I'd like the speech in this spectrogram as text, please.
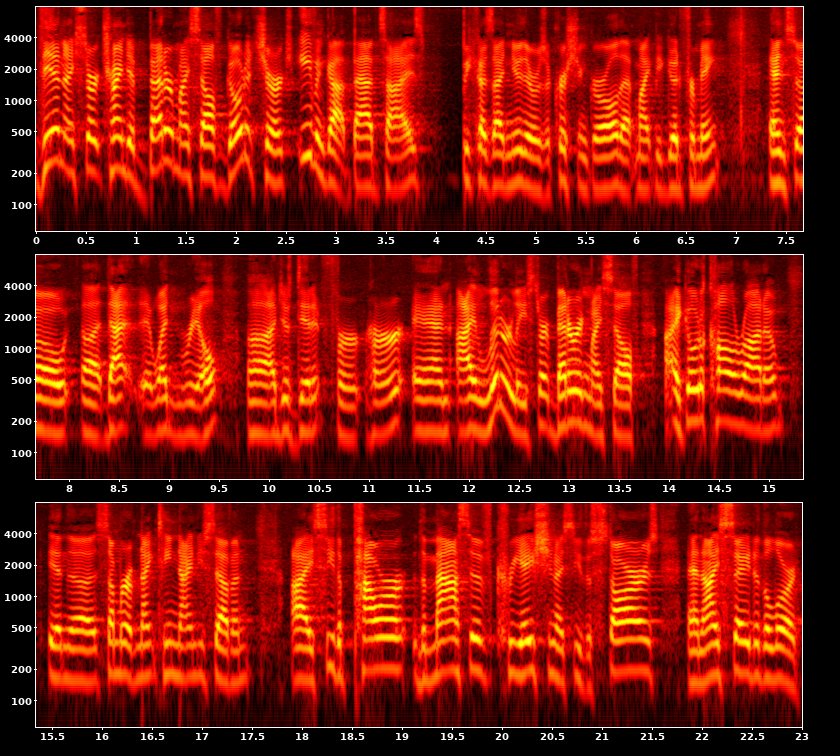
then I start trying to better myself, go to church, even got baptized because I knew there was a Christian girl that might be good for me. And so uh, that it wasn't real. Uh, I just did it for her. And I literally start bettering myself. I go to Colorado in the summer of 1997. I see the power, the massive creation, I see the stars, and I say to the Lord,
